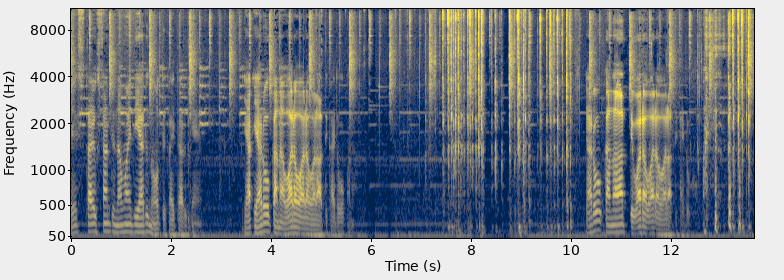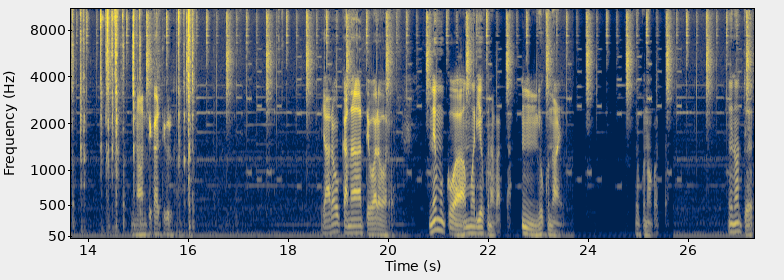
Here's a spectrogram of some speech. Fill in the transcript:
え、スタイフさんって名前でやるのって書いてあるけん。や、やろうかな、わらわらわらって書いておこうかな。やろうかなってわらわらわらって書いておこう。なんて帰ってくるかな。やろうかなってわらわら。眠子はあんまり良くなかった。うん、良くない。良くなかった。え、なんて？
